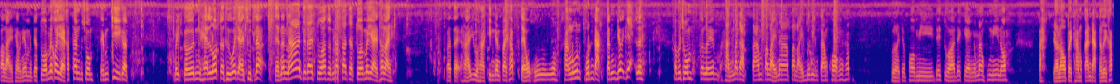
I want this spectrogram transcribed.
ปลาไหลแถวเนี้ยมันจะตัวไม่ค่อยใหญ่ครับท่านผู้ชม เต็มที่ก็ไม่เกินแฮนด์รถก็ถือว่าใหญ่สุดล้วแต่นานๆจะได้ตัวส่วนมากก็จะตัวไม่ใหญ่เท่าไหร่ ก็แต่หาอยู่หากินกันไปครับ แต่โอ้โหทางนู้นคนดักกันเยอะแยะเลยท่านผู้ชมก็เลยหันมาดักตามปลาไหลนาปลาไหลบึงตามคลองนะครับเผื่อจะพอมีได้ตัวได้แกงกันบ้างพรุ่งนี้เนาะไปเดี๋ยวเราไปทำการดักกันเลยครับ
